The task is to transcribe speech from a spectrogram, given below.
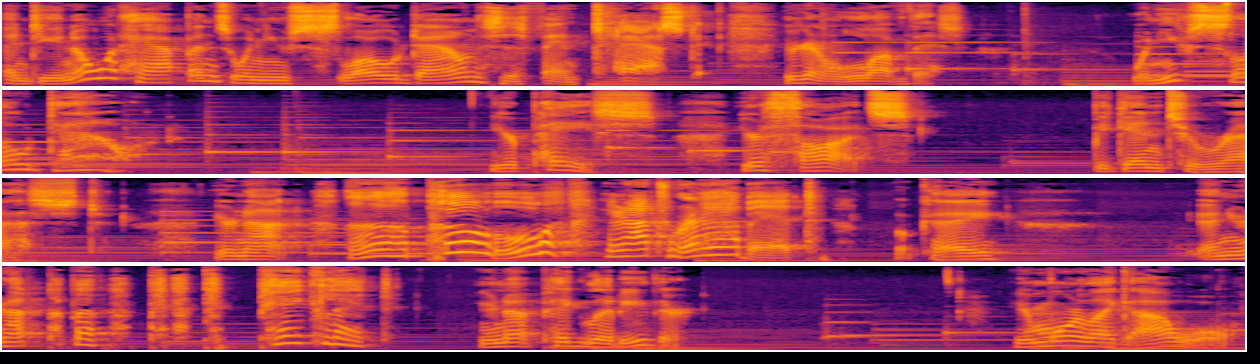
And do you know what happens when you slow down? This is fantastic. You're going to love this. When you slow down, your pace, your thoughts begin to rest. You're not, uh, Pooh, you're not rabbit. Okay? And you're not piglet. You're not piglet either. You're more like owl.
